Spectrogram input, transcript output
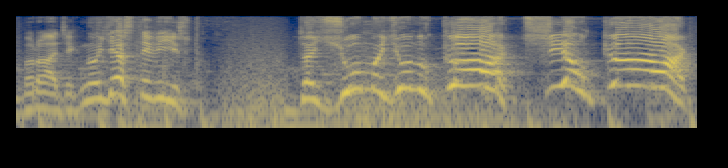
Братик, ну я ж ты видишь. Да ё-моё, ну как? Чел, как?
